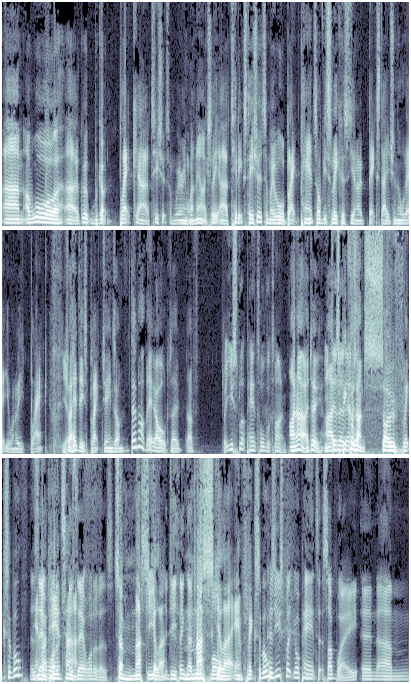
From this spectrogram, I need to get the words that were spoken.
Um, I wore, uh, we got black uh, t shirts. I'm wearing one now, actually, uh, TEDx t shirts, and we wore black pants, obviously, because, you know, backstage and all that, you want to be black. Yeah. So I had these black jeans on. They're not that old. So I've, But you split pants all the time. I know, I do. Uh, did it's it because at- I'm so flexible Is and that my what pants it, aren't. is that what it is? so muscular. do you think they're too muscular and flexible? Because you split your pants at Subway in um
